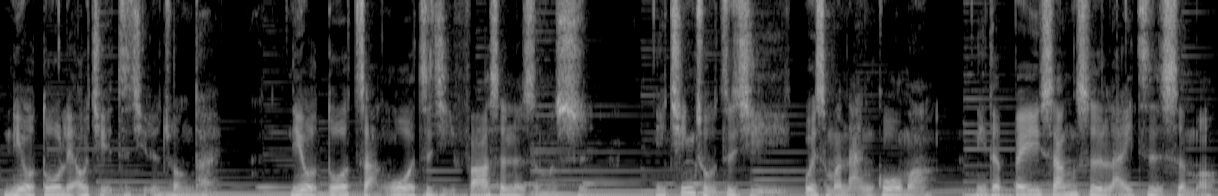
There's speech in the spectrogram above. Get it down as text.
你有多了解自己的状态？你有多掌握自己发生了什么事？你清楚自己为什么难过吗？你的悲伤是来自什么？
